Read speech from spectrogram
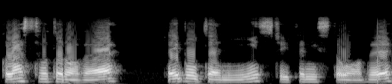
kolarstwo torowe, table tennis, czyli tenis stołowy,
